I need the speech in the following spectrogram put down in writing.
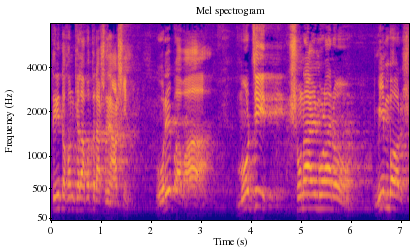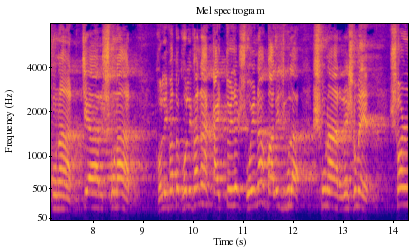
তিনি তখন খেলাফতের আসনে আসেন। ওরে বাবা! মসজিদ সোনায় মোড়ানো, মিম্বর সোনার, চেয়ার সোনার। খলিফা তো খলিফা না কাইত্য শোয় না, বালিশগুলা সোনার রেশমের। স্বর্ণ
